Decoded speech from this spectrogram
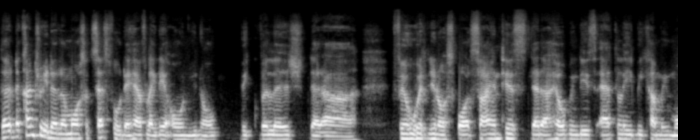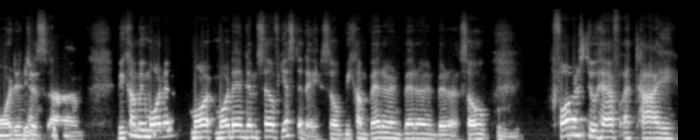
the the country that are more successful, they have like their own, you know, big village that are filled with you know sports scientists that are helping these athletes becoming more than Yeah. just um, becoming more than more more than themselves yesterday so become better and better and better so Mhm. for us to have a thai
